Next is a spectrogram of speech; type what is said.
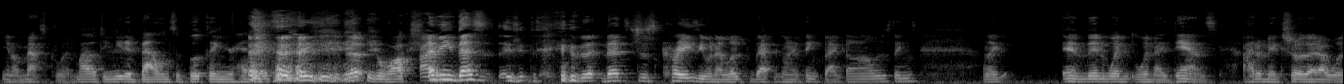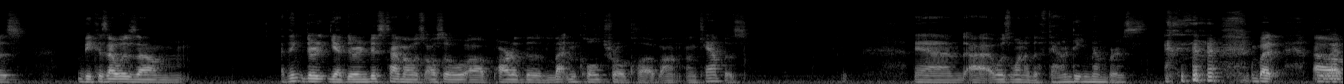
you know, masculine. Wow, do you need to balance a book on your head? you can walk straight. I mean, that's that's just crazy when I look back when I think back on all those things, like, and then when when I dance, I had to make sure that I was, because I was um, I think during yeah during this time I was also uh, part of the Latin Cultural Club on on campus, and I was one of the founding members, but. Um,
